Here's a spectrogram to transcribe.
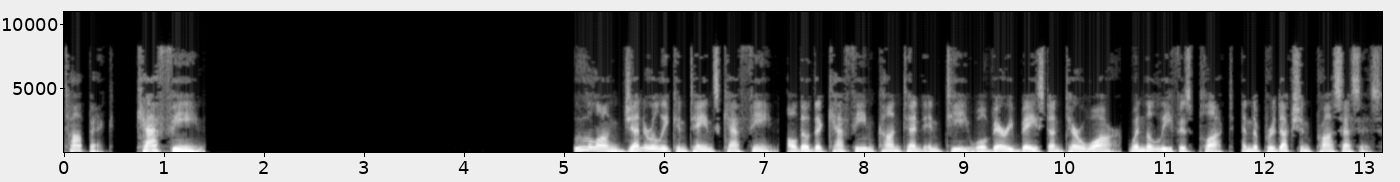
Topic: Caffeine Oolong generally contains caffeine, although the caffeine content in tea will vary based on terroir, when the leaf is plucked, and the production processes.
